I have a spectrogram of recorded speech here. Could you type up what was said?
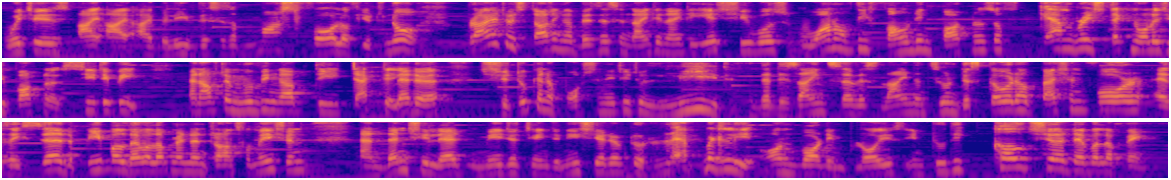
which is I, I i believe this is a must for all of you to know. Prior to starting her business in 1998 she was one of the founding partners of cambridge technology partners ctp and after moving up the tech ladder, she took an opportunity to lead the design service line and soon discovered her passion for, as I said, people development and transformation. And then she led major change initiative to rapidly onboard employees into the culture developing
